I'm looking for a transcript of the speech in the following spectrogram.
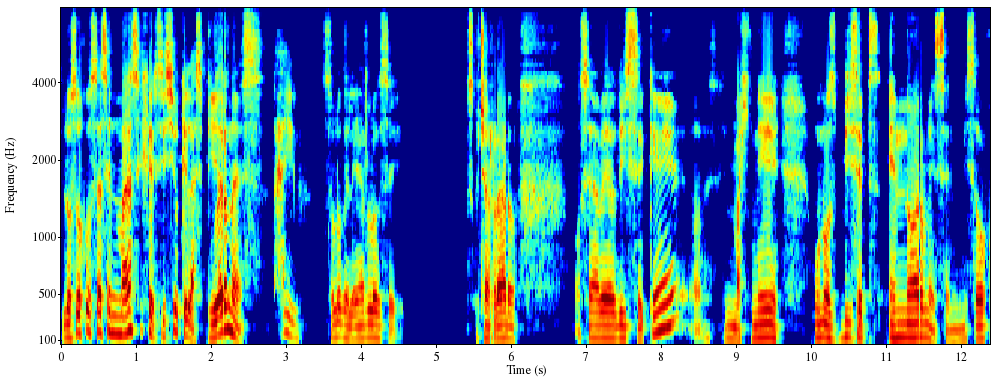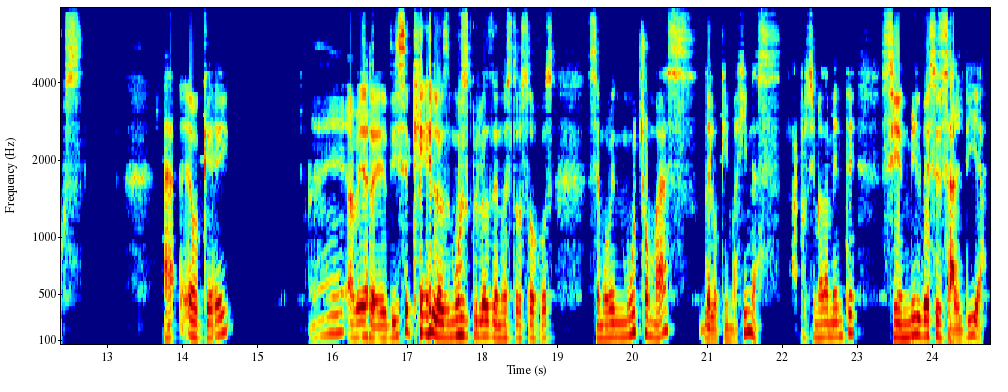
los ojos hacen más ejercicio que las piernas. Ay, solo de leerlo se escucha raro. O sea, a ver, dice que imaginé unos bíceps enormes en mis ojos. Ah, ok. Eh, a ver, eh, dice que los músculos de nuestros ojos se mueven mucho más de lo que imaginas, aproximadamente cien mil veces al día.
